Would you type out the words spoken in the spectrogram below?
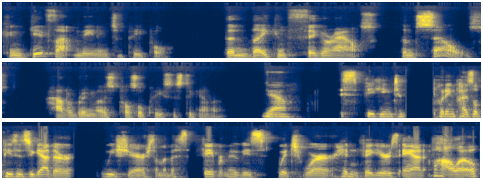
can give that meaning to people, then they can figure out themselves how to bring those puzzle pieces together. Yeah. Speaking to putting puzzle pieces together, we share some of the favorite movies, which were Hidden Figures and Apollo.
